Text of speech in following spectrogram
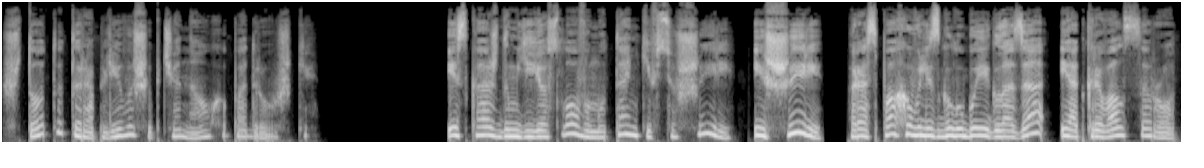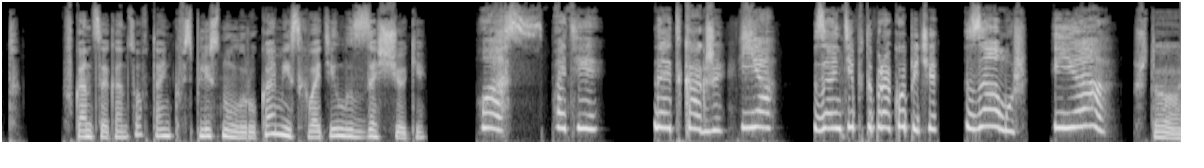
что-то торопливо шепча на ухо подружке. И с каждым ее словом у Таньки все шире и шире распахивались голубые глаза и открывался рот. В конце концов Танька всплеснула руками и схватилась за щеки. «Господи! Да это как же, я за Антипа Прокопича замуж! Я!» «Что,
